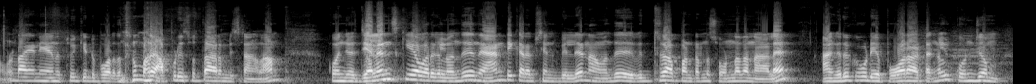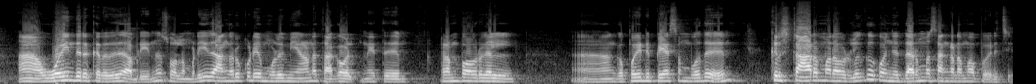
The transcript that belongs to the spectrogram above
அவன்டா என்னை தூக்கிட்டு போகிறதுன்ற மாதிரி அப்படி சுற்ற ஆரம்பிச்சிட்டாங்களாம். கொஞ்சம் ஜெலன்ஸ்கி அவர்கள் வந்து இந்த ஆன்டி கரப்ஷன் பில்லு நான் வந்து வித்ட்ரா பண்ணுறேன்னு சொன்னதுனால அங்கே இருக்கக்கூடிய போராட்டங்கள் கொஞ்சம் ஓய்ந்திருக்கிறது அப்படின்னு சொல்ல முடியுது. அங்கே இருக்கக்கூடிய முழுமையான தகவல். நேற்று ட்ரம்ப் அவர்கள் அங்கே போயிட்டு பேசும்போது கிறிஸ் டார்மர் அவர்களுக்கு கொஞ்சம் தர்ம சங்கடமாக போயிடுச்சு.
